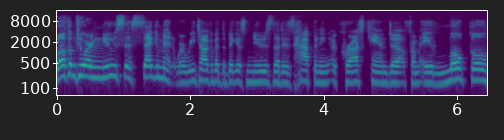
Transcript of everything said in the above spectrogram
Welcome to our news segment where we talk about the biggest news that is happening across Canada from a local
